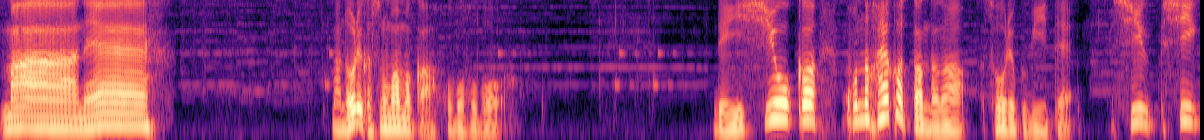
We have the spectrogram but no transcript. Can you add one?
ん。まあね。まあ、能力はそのままか。ほぼほぼ。で、石岡、こんな早かったんだな。総力 B って。C、C、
